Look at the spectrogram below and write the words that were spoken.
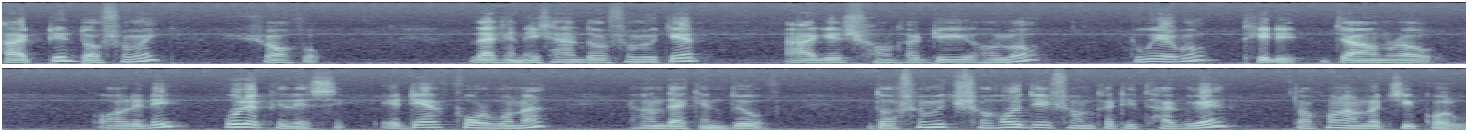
আরেকটি দশমিক সহ। দেখেন এখানে দশমিকের আগের সংখ্যাটি হলো টু এবং থ্রি যা আমরা অলরেডি করে ফেলেছি। এটি আর করব না। এখন দেখেন তো দশমিক সহ যে সংখ্যাটি থাকবে তখন আমরা কী করব?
